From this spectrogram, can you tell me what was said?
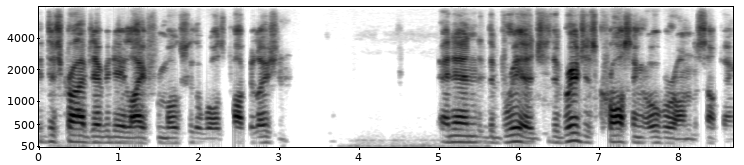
it describes everyday life for most of the world's population. And then the bridge, the bridge is crossing over onto something.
